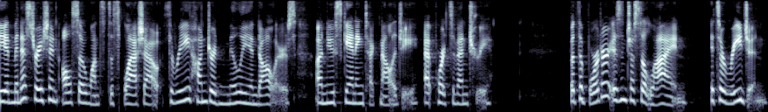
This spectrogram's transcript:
the administration also wants to splash out $300 million on new scanning technology at ports of entry. But the border isn't just a line, it's a region.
